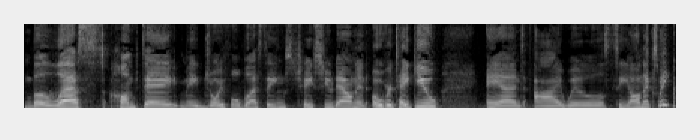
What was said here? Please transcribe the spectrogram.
blessed hump day. May joyful blessings chase you down and overtake you and I will see y'all next week.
